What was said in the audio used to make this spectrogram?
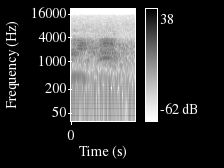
Speed up!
